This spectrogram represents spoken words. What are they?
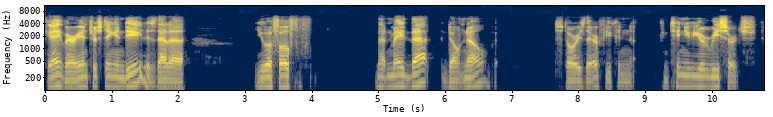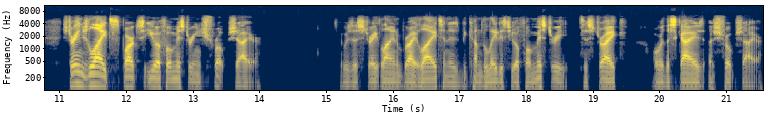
Okay, very interesting indeed. Is that a UFO that made that? Don't know. But stories there if you can continue your research. Strange lights sparks UFO mystery in Shropshire. It was a straight line of bright lights and has become the latest UFO mystery to strike over the skies of Shropshire.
